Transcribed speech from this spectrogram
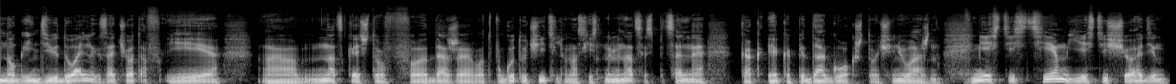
много индивидуальных зачетов. И э, надо сказать, что в, даже вот в год учителя у нас есть номинация специальная как экопедагог, что очень важно. Вместе с тем есть еще один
